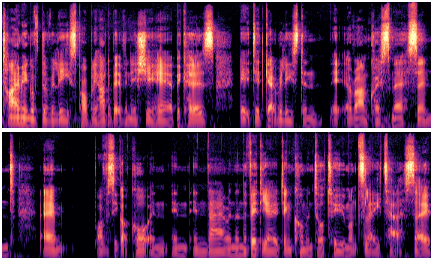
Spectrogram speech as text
timing of the release probably had a bit of an issue here because it did get released in around Christmas and um, obviously got caught in, in, in there, and then the video didn't come until two months later. So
